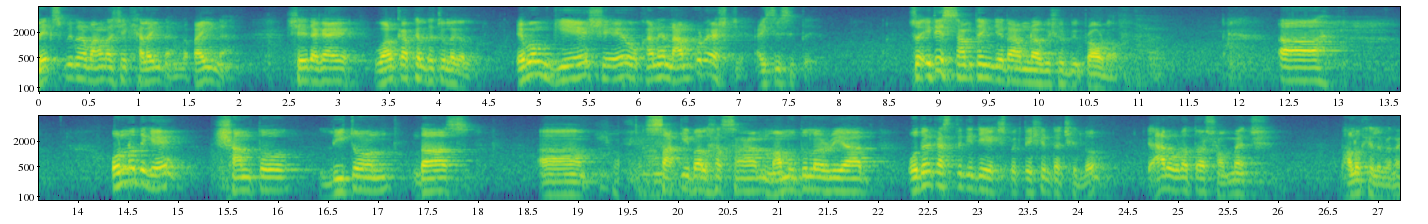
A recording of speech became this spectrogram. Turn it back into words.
লেগ স্পিনার বাংলাদেশে খেলাই না, আমরা পাই না। সেই জায়গায় ওয়ার্ল্ড কাপ খেলতে চলে গেল। এবং গিয়ে সে ওখানে নাম করে আসছে আইসিসিতে সো ইট ইজ সামথিং যেটা আমরা we should be proud of অন্যদিকে শান্ত, লিটন দাস সাকিব আল হাসান, মাহমুদুল্লাহ রিয়াদ, ওদের কাছ থেকে যে এক্সপেকটেশনটা ছিল আর ওরা তো আর সব ম্যাচ ভালো খেলবে না।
